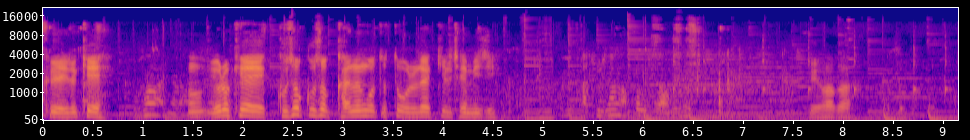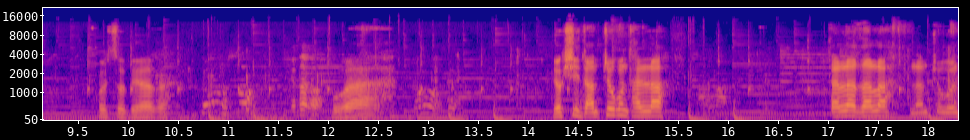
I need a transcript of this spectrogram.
그래 이렇게? 어 요렇게 구석구석 가는 것도 또 원래 길 재미지. 매화가 벌써 매화가 떨어졌어. 게다가 우와 떨어졌어. 역시 남쪽은 달라 달라 달라. 남쪽은.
